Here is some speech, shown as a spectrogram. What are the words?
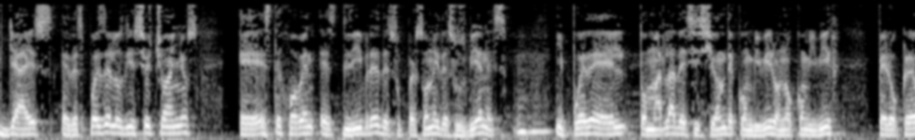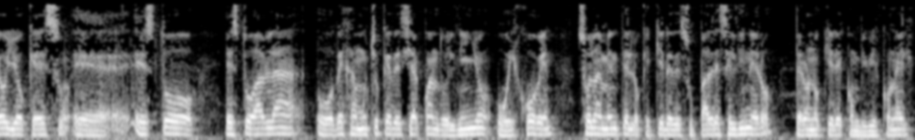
Ya es, eh, después de los 18 años, eh, este joven es libre de su persona y de sus bienes y puede él tomar la decisión de convivir o no convivir. Pero creo yo que eso, eh, esto esto habla o deja mucho que desear cuando el niño o el joven solamente lo que quiere de su padre es el dinero, pero no quiere convivir con él.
